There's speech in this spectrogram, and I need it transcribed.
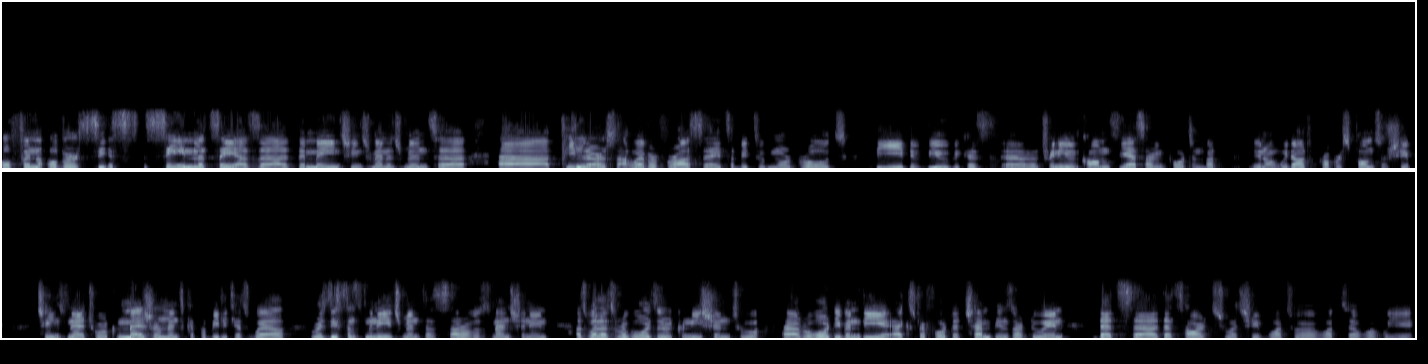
often overseen, let's say, as uh, the main change management uh, uh, pillars. However, for us, it's a bit more broad the the view because uh, training and comms, yes, are important, but you know, without proper sponsorship, change network, measurement capability as well, resistance management, as Sarah was mentioning, as well as rewards and recognition to uh, reward even the extra effort that champions are doing. That's uh, that's hard to achieve what uh, what uh, what we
